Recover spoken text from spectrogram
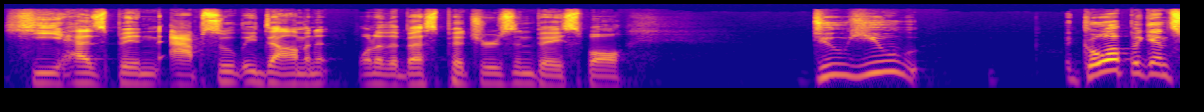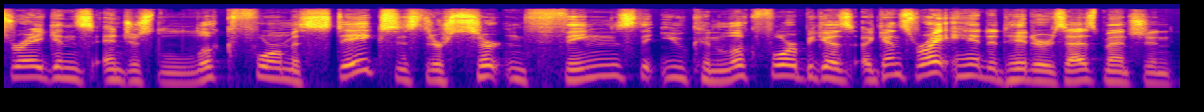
he has been absolutely dominant, one of the best pitchers in baseball. Do you go up against Ragans and just look for mistakes? Is there certain things that you can look for? Because against right handed hitters, as mentioned,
